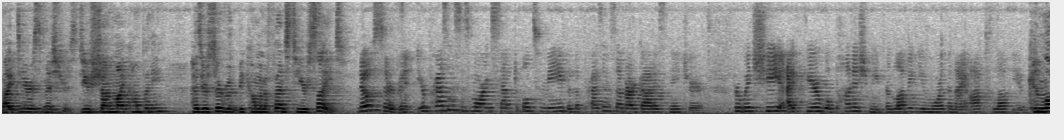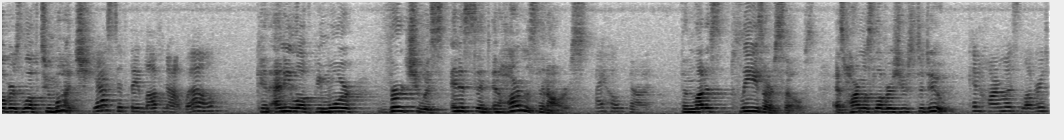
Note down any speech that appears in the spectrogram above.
My dearest mistress, do you shun my company? Has your servant become an offense to your sight? No, servant, your presence is more acceptable to me than the presence of our goddess Nature, for which she, I fear, will punish me for loving you more than I ought to love you. Can lovers love too much? Yes, if they love not well. Can any love be more virtuous, innocent, and harmless than ours? I hope not. Then let us please ourselves, as harmless lovers used to do. Can harmless lovers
